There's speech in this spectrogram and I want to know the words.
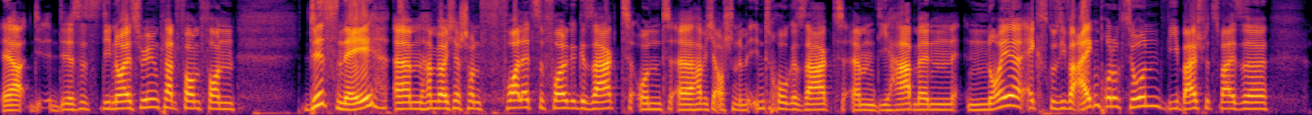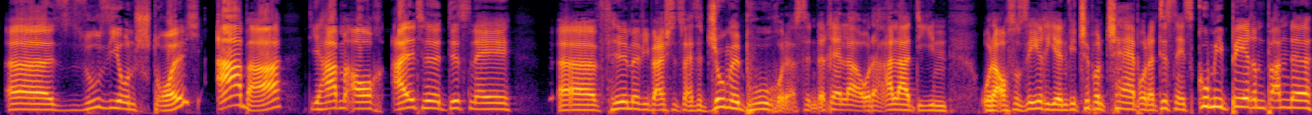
Ja, das ist die neue Streaming-Plattform von Disney. Ähm, haben wir euch ja schon vorletzte Folge gesagt und äh, habe ich auch schon im Intro gesagt. Ähm, die haben neue exklusive Eigenproduktionen, wie beispielsweise äh, Susi und Strolch, aber die haben auch alte Disney äh, Filme wie beispielsweise Dschungelbuch oder Cinderella oder Aladdin oder auch so Serien wie Chip und Chap oder Disneys Gummibärenbande.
